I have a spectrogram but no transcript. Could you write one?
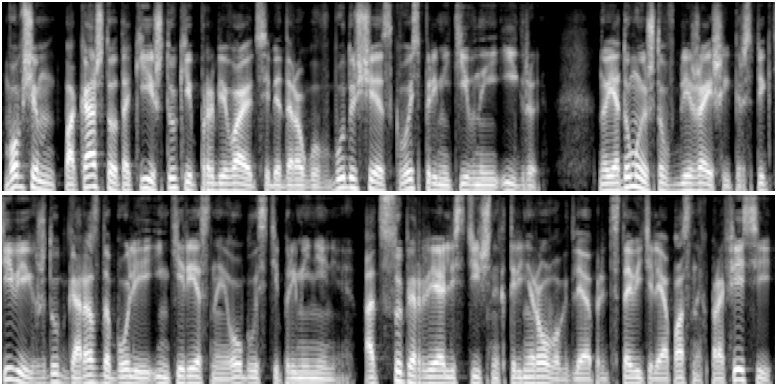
В общем, пока что такие штуки пробивают себе дорогу в будущее сквозь примитивные игры но я думаю, что в ближайшей перспективе их ждут гораздо более интересные области применения. От суперреалистичных тренировок для представителей опасных профессий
